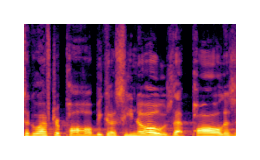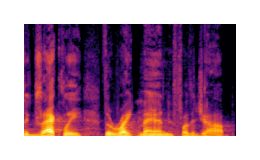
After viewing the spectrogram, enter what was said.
to go after Paul because he knows that Paul is exactly the right man for the job.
